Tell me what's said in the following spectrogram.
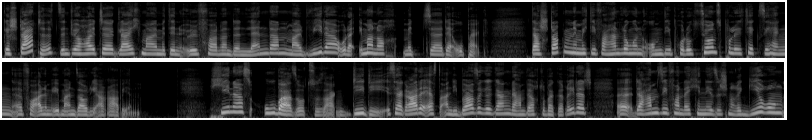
Gestartet sind wir heute gleich mal mit den ölfördernden Ländern, mal wieder oder immer noch mit äh, der OPEC. Da stocken nämlich die Verhandlungen um die Produktionspolitik. Sie hängen äh, vor allem eben an Saudi-Arabien. Chinas Uber sozusagen, Didi, ist ja gerade erst an die Börse gegangen, da haben wir auch drüber geredet. Äh, da haben sie von der chinesischen Regierung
